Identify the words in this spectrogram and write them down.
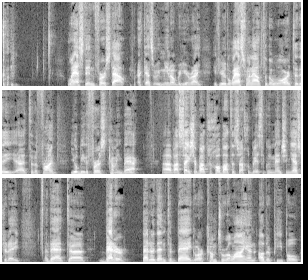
last in, first out. That's what we mean over here, right? If you're the last one out to the war, to the uh, to the front, you'll be the first coming back. Uh, like we mentioned yesterday, that uh, better better than to beg or come to rely on other people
